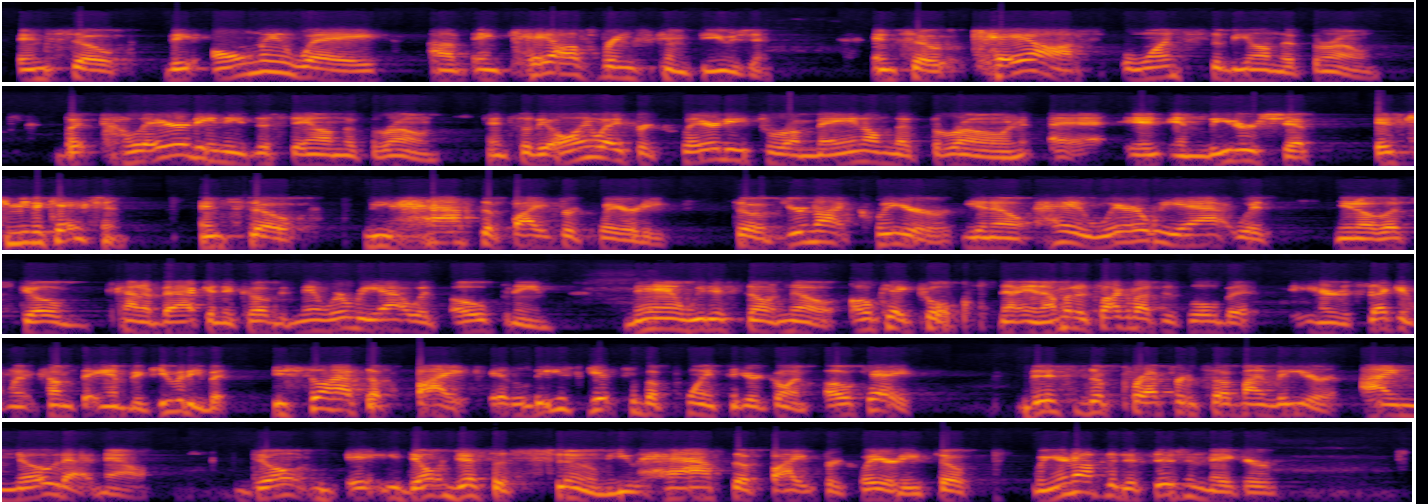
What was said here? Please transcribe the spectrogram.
And so, the only way, um, and chaos brings confusion. And so, chaos wants to be on the throne, but clarity needs to stay on the throne. And so, the only way for clarity to remain on the throne uh, in, in leadership is communication. And so you have to fight for clarity. So if you're not clear, you know, hey, where are we at with, you know, let's go kind of back into COVID. Man, where are we at with opening? Man, we just don't know. Okay, cool. Now, and I'm going to talk about this a little bit here in a second when it comes to ambiguity, but you still have to fight. At least get to the point that you're going, okay, this is a preference of my leader. I know that now. Don't eh, don't just assume. You have to fight for clarity. So when you're not the decision maker,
